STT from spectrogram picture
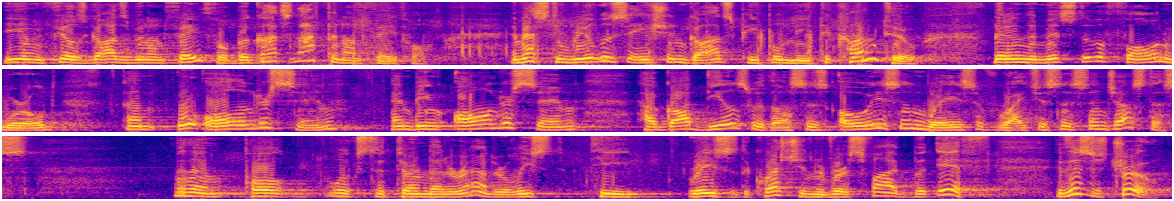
he even feels God's been unfaithful, but God's not been unfaithful. And that's the realization God's people need to come to. That in the midst of a fallen world, um, we're all under sin, and being all under sin, how God deals with us is always in ways of righteousness and justice. And then Paul looks to turn that around, or at least he raises the question in verse 5 but if, if this is true,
